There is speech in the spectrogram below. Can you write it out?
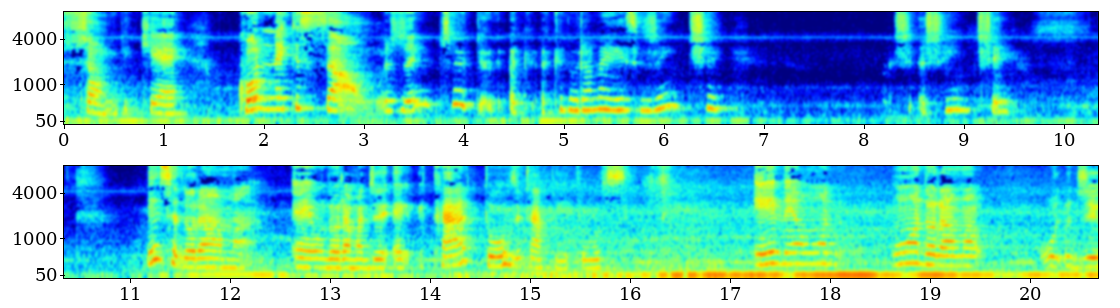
Song, que é conexão. Gente, que, que drama é esse, gente? Gente, esse drama é um drama de é 14 capítulos. Ele é um, um drama o, de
